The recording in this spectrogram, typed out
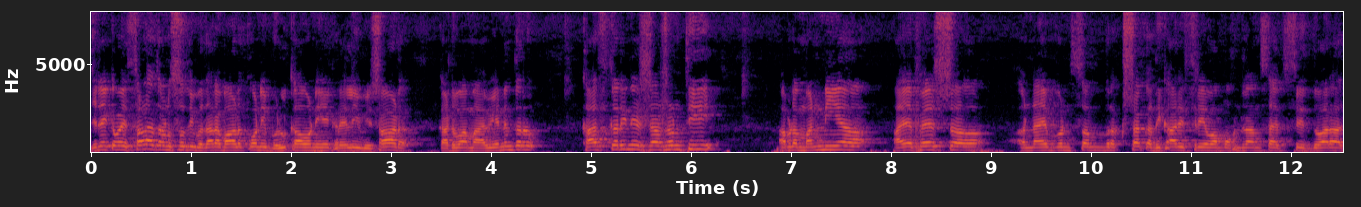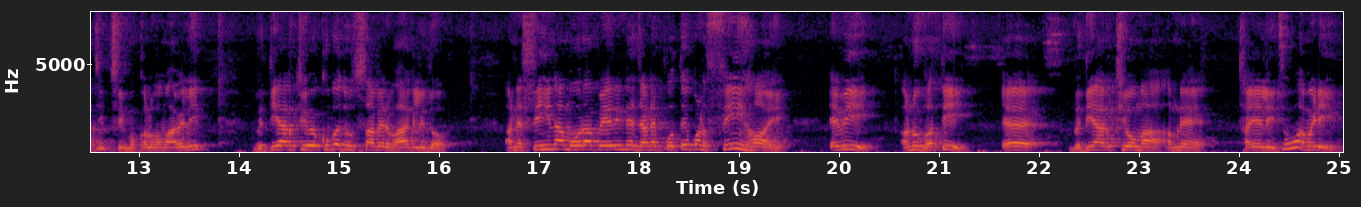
જેને કહેવાય સાડા ત્રણસોથી વધારે બાળકોની ભૂલકાઓની એક રેલી વિશાળ કાઢવામાં આવી. એની અંદર ખાસ કરીને શાસનથી આપણા માનનીય આઈએફએસ નાયબ વન સંરક્ષક અધિકારી શ્રી એવા મોહનરામ સાહેબ શ્રી દ્વારા જીપસી મોકલવામાં આવેલી. વિદ્યાર્થીઓએ ખૂબ જ ઉત્સાહભેર ભાગ લીધો. અને સિંહના મોરા પહેરીને જાણે પોતે પણ સિંહ હોય એવી અનુભૂતિ એ વિદ્યાર્થીઓમાં અમને થયેલી જોવા મળી.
